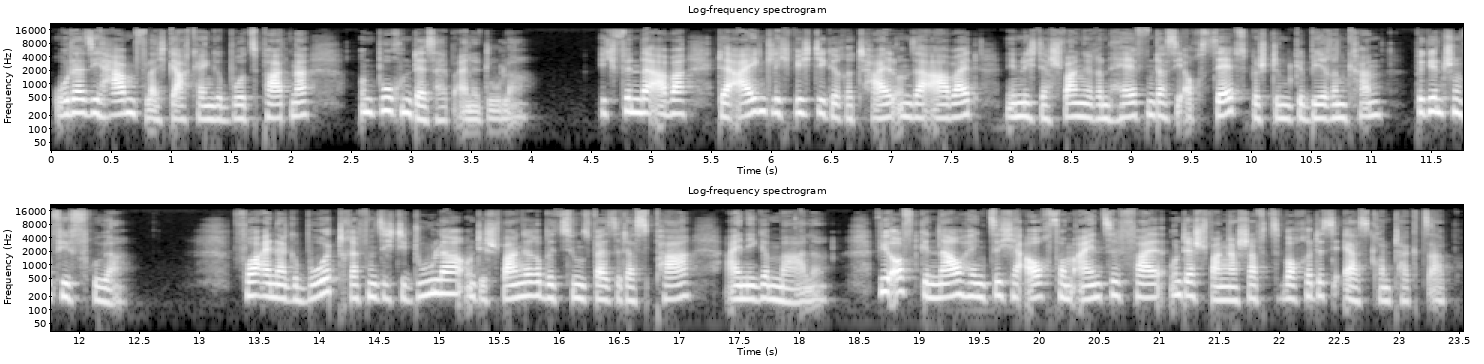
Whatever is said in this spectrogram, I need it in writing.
Oder sie haben vielleicht gar keinen Geburtspartner und buchen deshalb eine Dula. Ich finde aber, der eigentlich wichtigere Teil unserer Arbeit, nämlich der Schwangeren helfen, dass sie auch selbstbestimmt gebären kann, beginnt schon viel früher. Vor einer Geburt treffen sich die Dula und die Schwangere bzw. das Paar einige Male. Wie oft genau hängt sicher auch vom Einzelfall und der Schwangerschaftswoche des Erstkontakts ab.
